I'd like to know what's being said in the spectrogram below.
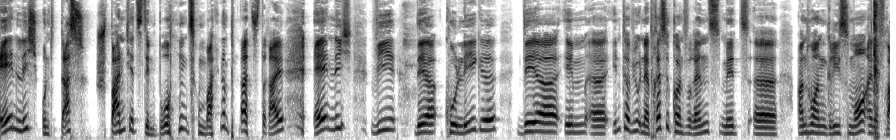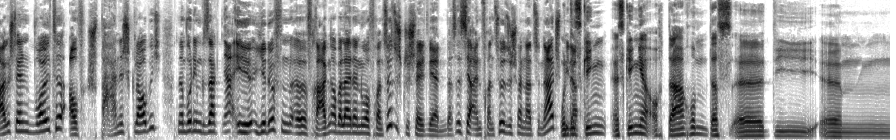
Ähnlich, und das spannt jetzt den Bogen zu meinem Platz drei ähnlich wie der Kollege, der im äh, Interview in der Pressekonferenz mit äh, Antoine Griezmann eine Frage stellen wollte, auf Spanisch, glaube ich. Und dann wurde ihm gesagt, ja, hier, dürfen äh, Fragen aber leider nur auf Französisch gestellt werden. Das ist ja ein französischer Und Nationalspieler. es ging, es ging ja auch darum, dass äh, die ähm,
